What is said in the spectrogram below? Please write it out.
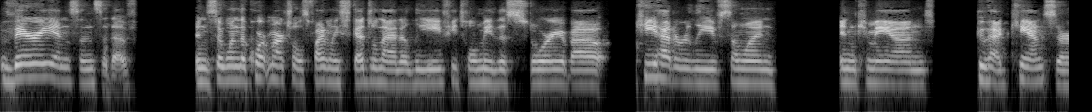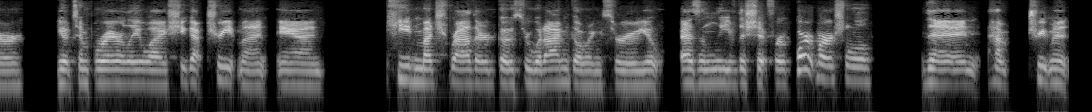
very insensitive. And so when the court martial was finally scheduled I had to leave, he told me this story about he had to relieve someone in command who had cancer you know, temporarily while she got treatment. And he'd much rather go through what I'm going through, you know, as in leave the shit for a court martial than have treatment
